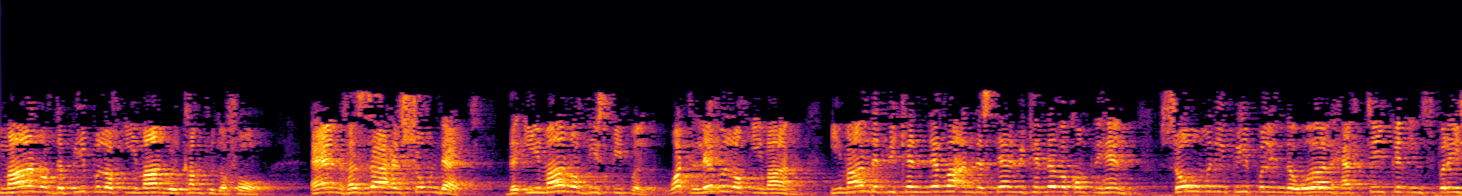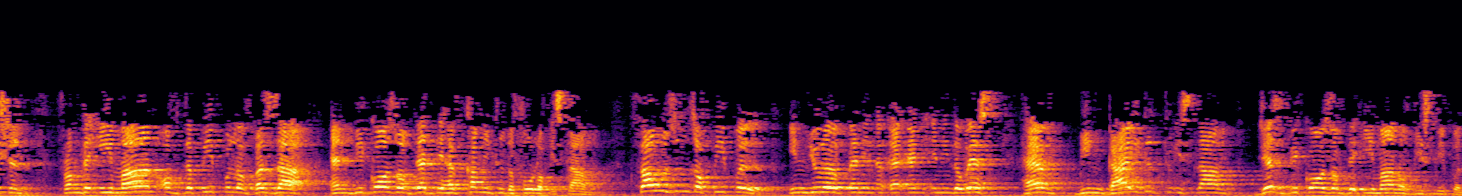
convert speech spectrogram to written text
iman of the people of iman will come to the fore. And Gaza has shown that. The iman of these people, what level of iman? Iman that we can never understand, we can never comprehend. So many people in the world have taken inspiration from the iman of the people of Gaza, and because of that they have come into the fold of Islam. Thousands of people in Europe and in, and, and in the West have been guided to Islam just because of the iman of these people.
